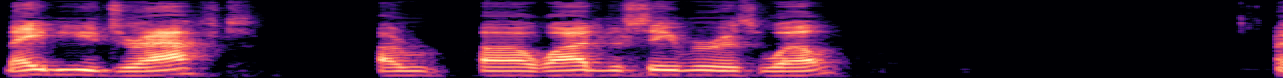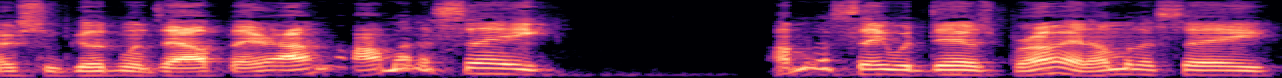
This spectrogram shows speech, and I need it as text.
maybe you draft a, a wide receiver as well. There's some good ones out there. I'm, I'm going to say, I'm going to say with Dez Bryant, I'm going to say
